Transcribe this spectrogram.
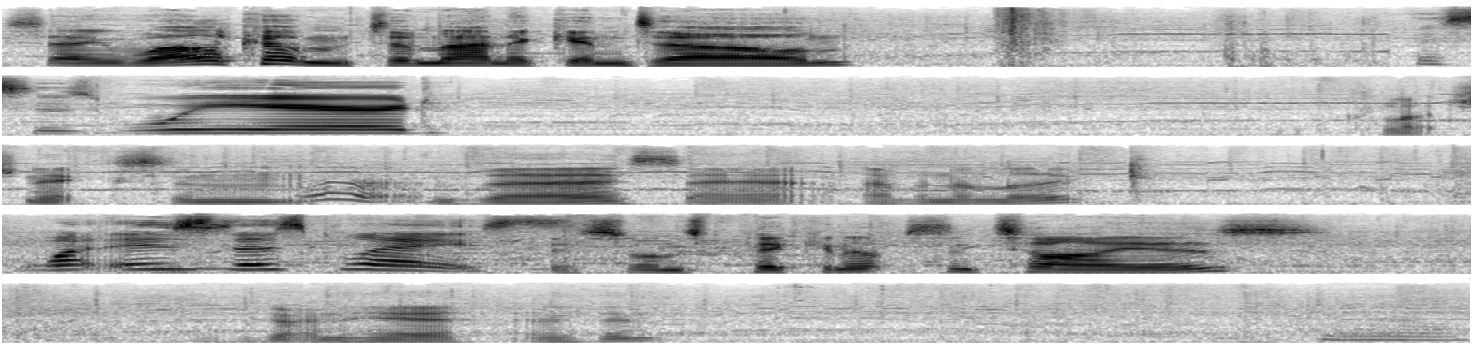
saying, "Welcome to Mannequin Town." This is weird. Clutch Nixon Oh. there, so having a look. What is this place? This one's picking up some tyres. What have we got in here? Anything? Oh.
